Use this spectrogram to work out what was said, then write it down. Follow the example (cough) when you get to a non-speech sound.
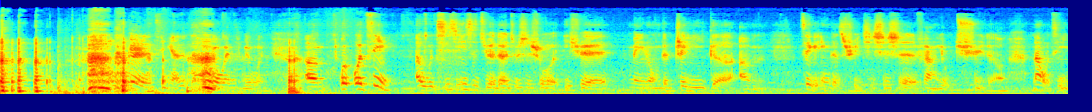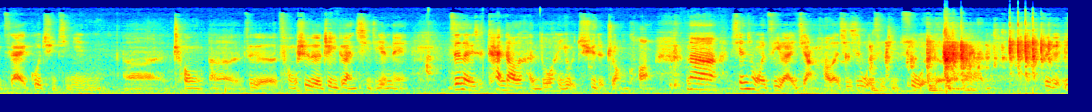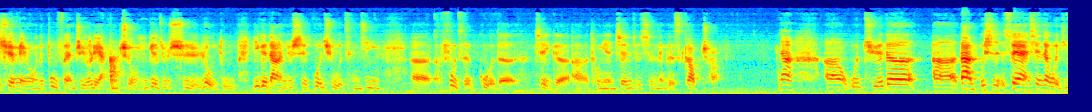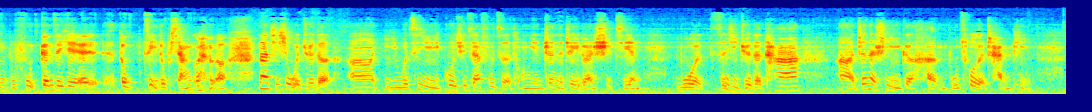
我个人经验没有问题，没有问题。(laughs) 嗯，我我自己呃，我其实一直觉得，就是说医学美容的这一个嗯，这个 industry 其实是非常有趣的。那我自己在过去几年。呃，从呃这个从事的这一段期间内，真的是看到了很多很有趣的状况。那先从我自己来讲好了，其实我自己做的呃这个医学美容的部分只有两种，一个就是肉毒，一个当然就是过去我曾经呃负责过的这个呃童颜针，就是那个 Sculptra。那呃，我觉得呃，当然不是。虽然现在我已经不负跟这些都自己都不相关了。那其实我觉得，呃，以我自己过去在负责童颜针的这一段时间，我自己觉得它啊、真的是一个很不错的产品，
